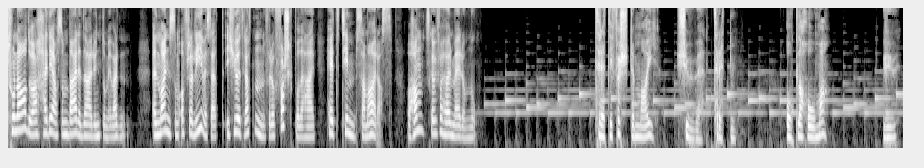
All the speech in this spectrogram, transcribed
Tornadoer herjer som bare der rundt om i verden. En mann som ofra livet sitt i 2013 for å forske på det her, het Tim Samaras, og han skal vi få høre mer om nå. 31. mai 2013. Oklahoma. USA.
